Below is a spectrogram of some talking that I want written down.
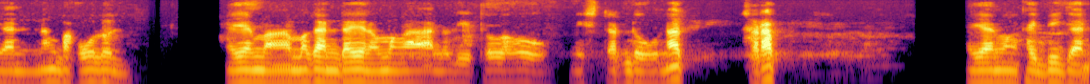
Yan ng Bacolod. Ayan mga maganda yan ang mga ano dito, oh, Mr. Donut. Sarap. Ayan mga kaibigan.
